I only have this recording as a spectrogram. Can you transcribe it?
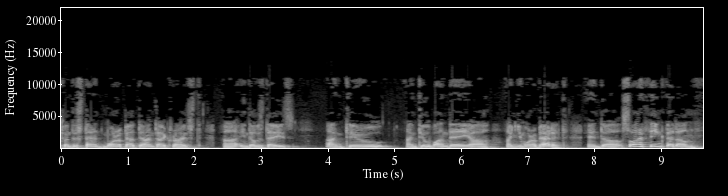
to understand more about the Antichrist uh, in those days until until one day uh, I knew more about it. And uh, so I think that um,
